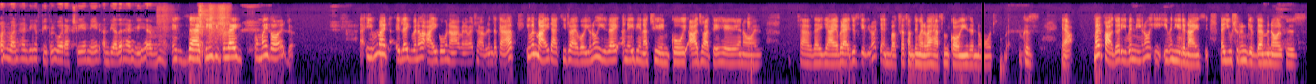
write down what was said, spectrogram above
on one hand we have people who are actually in need. And the other hand we have exactly. People like oh my god. Even my like whenever I go now, whenever I travel in the cab, even my taxi driver, you know, he's like, "Nahi dena chain ko, aaj aate hai," and all. I was like, yeah, but I just give, you know, 10 bucks or something whenever I have some coins and notes. Because, yeah. My father, even, you know, even he denies that you shouldn't give them and all because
